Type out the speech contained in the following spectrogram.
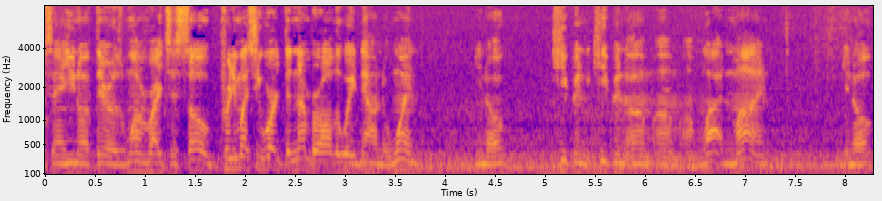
saying, you know, if there was one righteous soul, pretty much he worked the number all the way down to one, you know, keeping keeping um um, um Lot in mind, you know.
